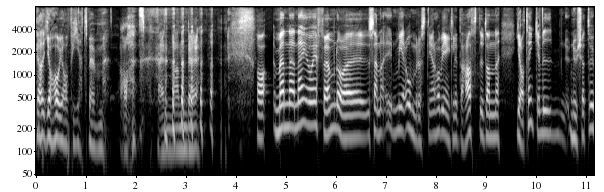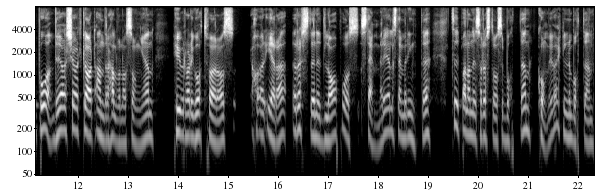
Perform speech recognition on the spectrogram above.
Ja, ja, jag vet vem. Ja, spännande. Ja, men eh, nej, och FM då. eh, Sen eh, mer omröstningar har vi egentligen inte haft. Utan jag tänker vi, nu köttar vi på. Vi har kört klart andra halvan av sången. Hur har det gått för oss? Har era röster ni la på oss, stämmer det eller stämmer det inte? Typ alla ni som röstar oss i botten, kommer vi verkligen i botten?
